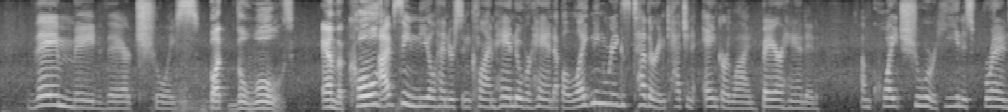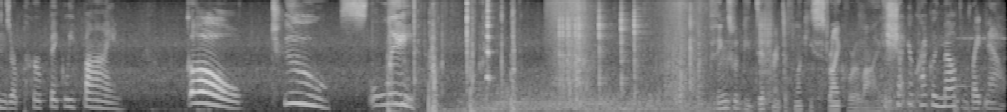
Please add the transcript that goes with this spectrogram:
They made their choice. But the wolves and the cold. I've seen Neal Henderson climb hand over hand up a lightning rig's tether and catch an anchor line barehanded. I'm quite sure he and his friends are perfectly fine. Go to sleep. Things would be different if Lucky Strike were alive. Shut your crackling mouth right now.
